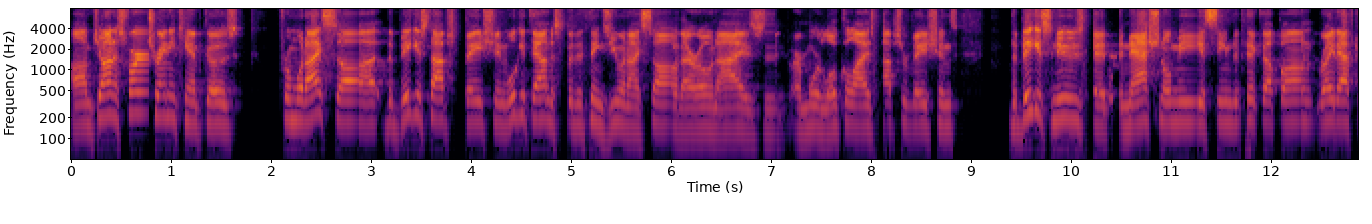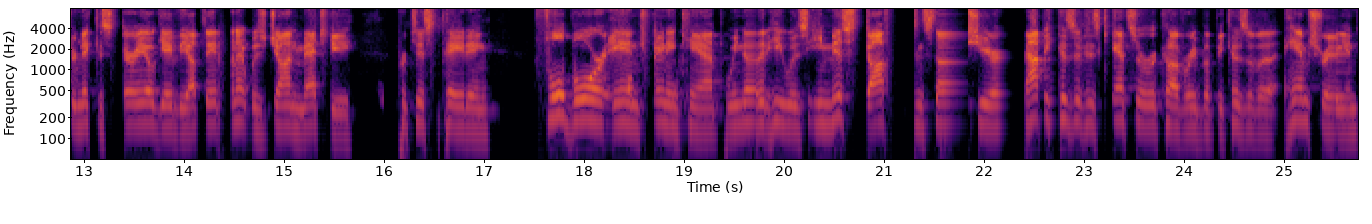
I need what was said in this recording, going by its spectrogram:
Um, John, as far as training camp goes, from what I saw, the biggest observation. We'll get down to some of the things you and I saw with our own eyes that are more localized observations. The biggest news that the national media seemed to pick up on right after Nick Caserio gave the update on it was John Metchie participating full bore in training camp. We know that he was he missed off and stuff this year, not because of his cancer recovery, but because of a hamstring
